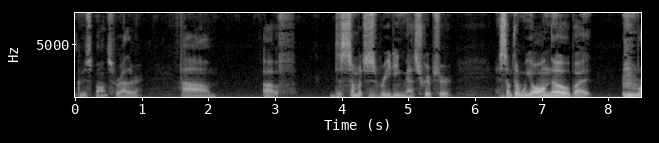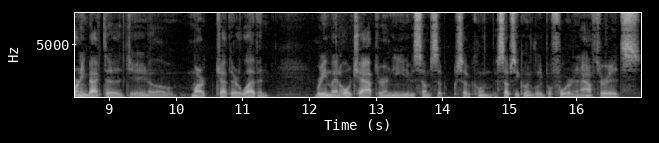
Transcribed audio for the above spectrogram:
goosebumps rather, um, of just so much as reading that scripture. It's something we all know, but running back to, you know, Mark chapter 11 reading that whole chapter and even some sub- subsequently before and after, it's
